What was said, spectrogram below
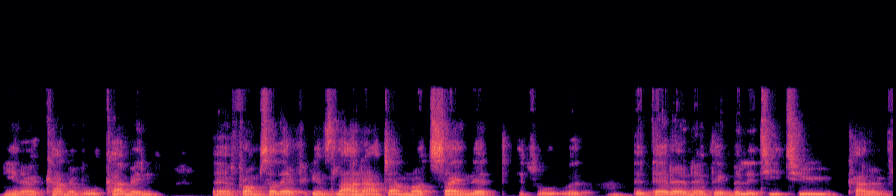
you know, kind of will come in uh, from South Africans line out. I'm not saying that it will that they don't have the ability to kind of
